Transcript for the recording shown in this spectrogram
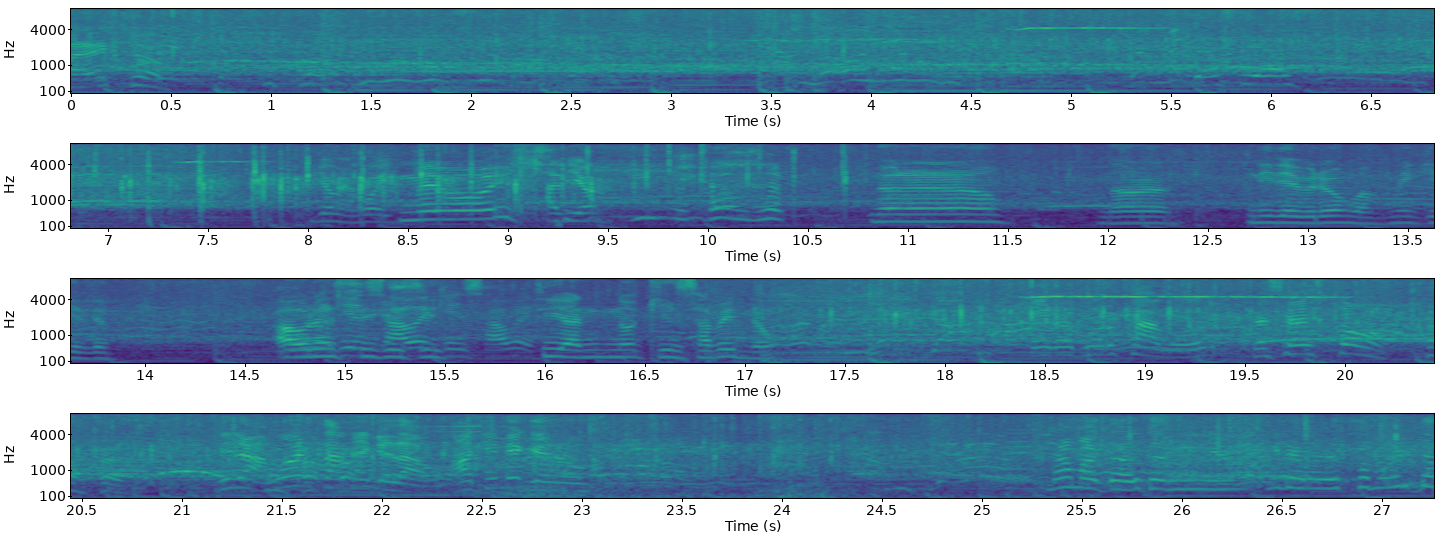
ha hecho? Yo me voy. Me voy. Adiós. No, no, no, no. No, no. Ni de broma, me quedo. Ahora ¿quién sí que sabe? sí. ¿Quién sabe? Tía, no, quién sabe, no. Pero por favor. ¿Qué es esto? Mira, muerta me he quedado. Aquí me quedo. Me ha matado esta niña. Mira, me deja muerta.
